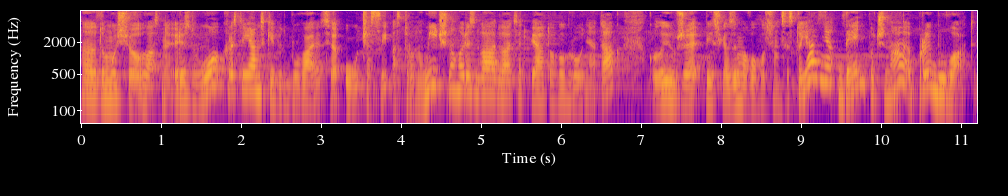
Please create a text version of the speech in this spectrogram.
е, тому що власне Різдво християнське відбувається у часи астрономічного Різдва, 25 грудня, так коли вже після зимового сонцестояння день починає прибувати.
